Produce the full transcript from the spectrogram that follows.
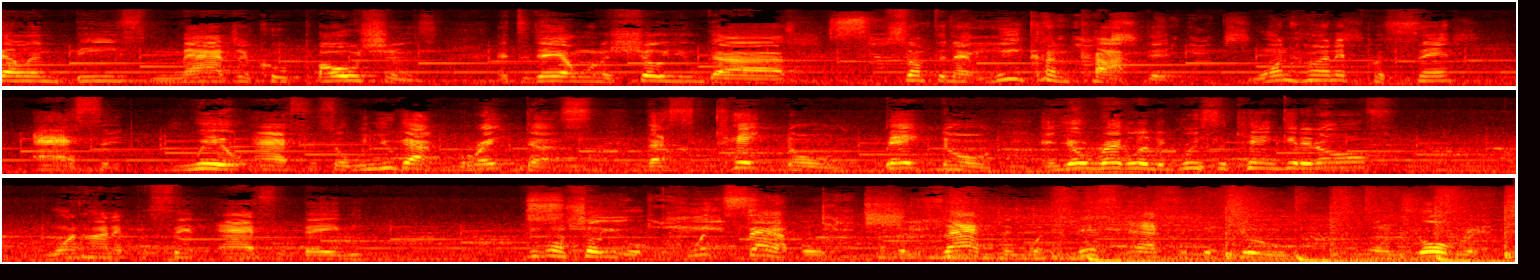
Prince with Detailing Beast Magical Potions. And today I want to show you guys something that we concocted 100% acid, real acid. So when you got brake dust that's caked on, baked on, and your regular degreaser can't get it off, 100% acid, baby. We're going to show you a quick sample of exactly what this acid can do on your rims.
